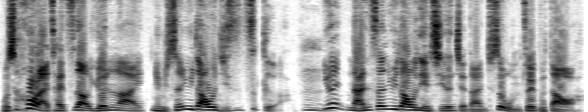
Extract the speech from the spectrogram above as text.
我是后来才知道，原来女生遇到问题是这个啊，嗯因为男生遇到问题其实很简单，就是我们追不到啊。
